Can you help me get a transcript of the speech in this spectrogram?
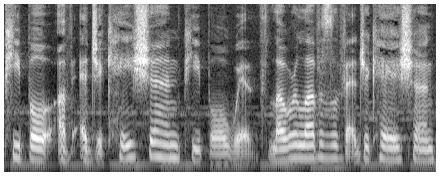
people of education education, people with lower levels of education,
